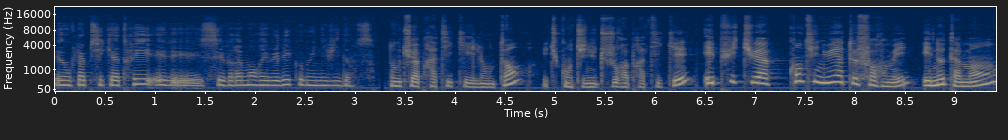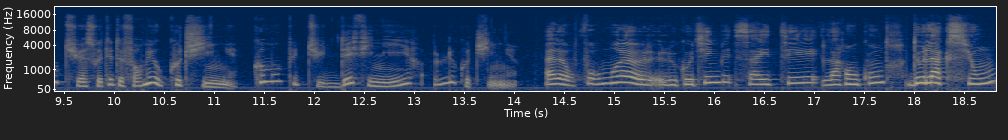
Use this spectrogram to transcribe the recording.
Et donc la psychiatrie s'est vraiment révélée comme une évidence. Donc tu as pratiqué longtemps et tu continues toujours à pratiquer. Et puis tu as continué à te former et notamment tu as souhaité te former au coaching. Comment peux-tu définir le coaching? Alors pour moi, euh, le coaching, ça a été la rencontre de l'action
